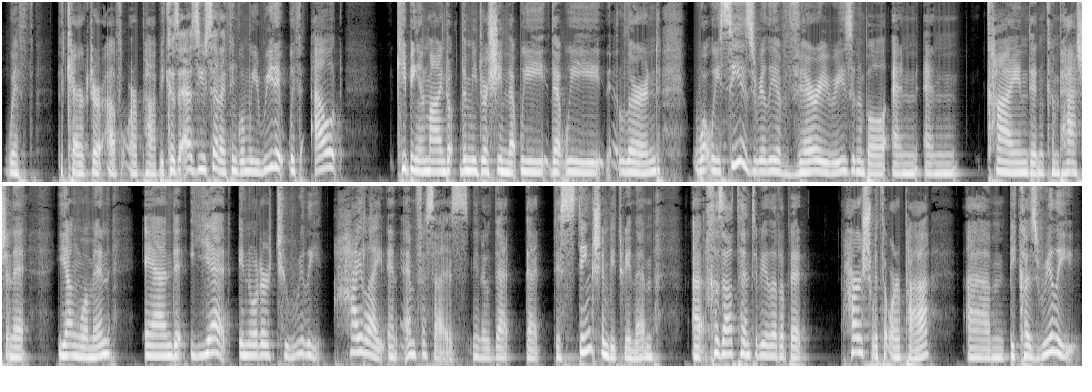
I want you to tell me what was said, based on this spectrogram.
with the character of Orpah. Because as you said, I think when we read it without keeping in mind the midrashim that we that we learned, what we see is really a very reasonable and and kind and compassionate young woman. And yet, in order to really highlight and emphasize, you know, that that distinction between them, uh, Chazal tend to be a little bit harsh with Orpah um, because really,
